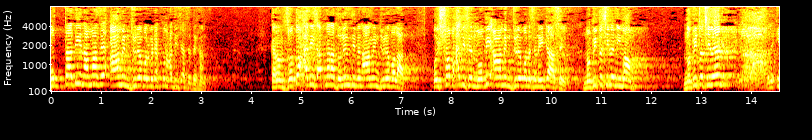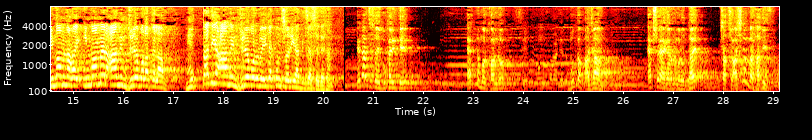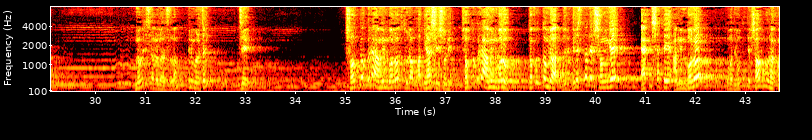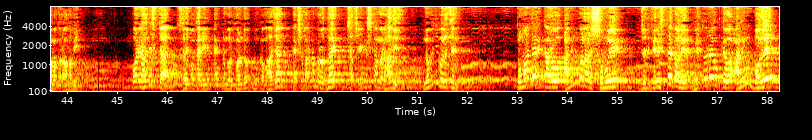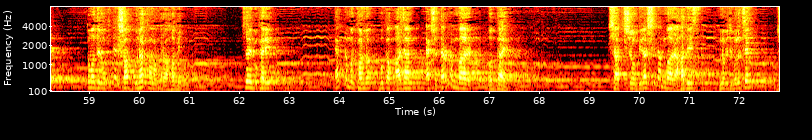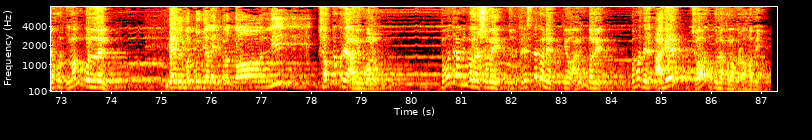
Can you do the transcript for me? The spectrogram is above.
মুক্তাদি নামাজে আমিন, জুড়ে বলবে, এটা কোন হাদিস আছে দেখান। কারণ যত হাদিস আপনারা দলিল দিবেন, আমিন, জুড়ে বলার, ওই সব হাদিসে নবী আমিন, জুড়ে বলেছেন, এইটা আছে। নবী তো ছিলেন ইমাম। নবী তো ছিলেন ইমাম না হয়, ইমামের আমিন, জুড়ে বলা পেলাম। মুক্তাদি আমিন, জুড়ে বলবে, এটা কোন সরি হাদিস আছে দেখান। এটা আছে বুখারিতে। এক নম্বর খণ্ড। বুক অফ আজান। একশো এগারো নম্বর অধ্যায়, সাতশো আশি নম্বর হাদিস। নবী সাল্লাম, তিনি বলেছেন যে, শব্দ করে আমিন বলো, সুরা ফাতিহা শেষ হলে। শব্দ করে আমিন বলো, তখন তোমরা যদি ফেরেস্তাদের সঙ্গে আমিন বলো, তোমাদের সব গুণা ক্ষমা করা হবে। পরের হাদিসটা সহি বুখারি, এক নম্বর খণ্ড, বুক অফ হাজার, একশো বারো নম্বর অধ্যায়, সাতশো একাশি নম্বর হাদিস। নবীজি বলেছেন, তোমাদের কারও আমিন বলার সময়ে যদি ফেরেস্তাগণের ভেতরেও কেউ আমিন বলে তোমাদের অতীতের সব গুণা ক্ষমা করা হবে। সৈয় বুখারি এক নম্বর খণ্ড বুক অব আজান একশো তেরো নম্বর অধ্যায়। সাতশো বিরাশি নম্বর হাদিস নবীজি বলেছেন যখন ইমাম বললেন শব্দ করে আমিন বলো। তোমাদের আমিন বলার সময়ে যদি ফেরেস্তাগণের কেউ আমিন বলে তোমাদের আগে সব গুণা ক্ষমা করা হবে।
